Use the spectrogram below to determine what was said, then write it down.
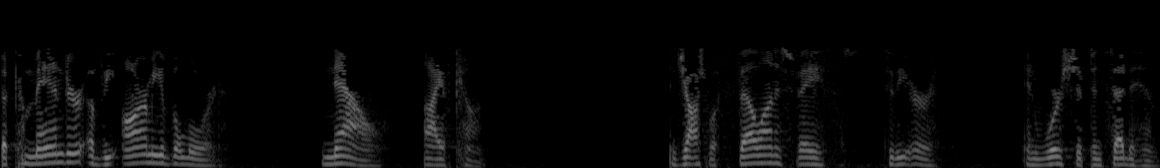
the commander of the army of the Lord. Now I have come. And Joshua fell on his face to the earth and worshipped and said to him,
